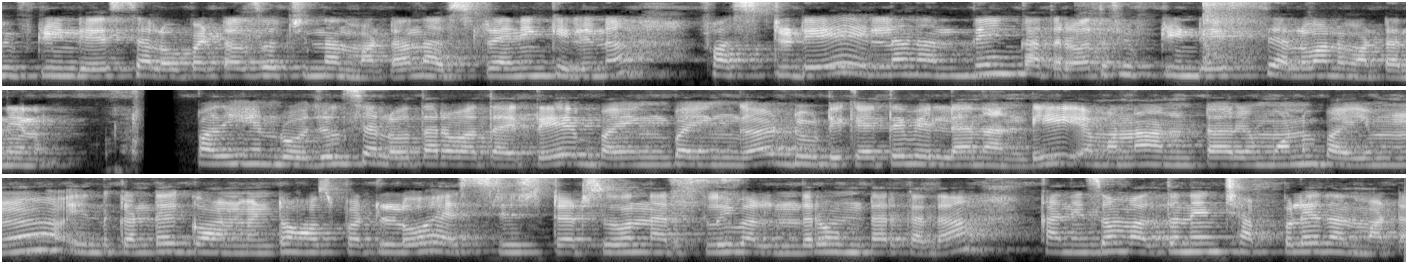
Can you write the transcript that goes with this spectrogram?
ఫిఫ్టీన్ డేస్ సెలవు పెట్టాల్సి వచ్చిందనమాట. నర్స్ ట్రైనింగ్కి వెళ్ళిన ఫస్ట్ డే వెళ్ళాను అంతే ఇంకా తర్వాత ఫిఫ్టీన్ డేస్ సెలవు అనమాట నేను. పదిహేను రోజులు సెలవు తర్వాత అయితే భయం భయంగా డ్యూటీకి అయితే వెళ్ళానండి. ఏమన్నా అంటారేమో అని భయము. ఎందుకంటే గవర్నమెంట్ హాస్పిటల్లో హెల్త్ సిస్టర్స్ నర్సులు వాళ్ళందరూ ఉంటారు కదా. కనీసం వాళ్ళతో నేను చెప్పలేదన్నమాట.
